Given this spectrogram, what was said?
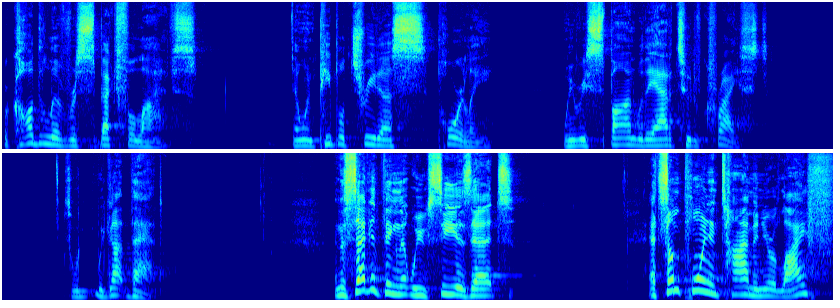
We're called to live respectful lives. That when people treat us poorly, we respond with the attitude of Christ. So we, we got that. And the second thing that we see is that at some point in time in your life,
